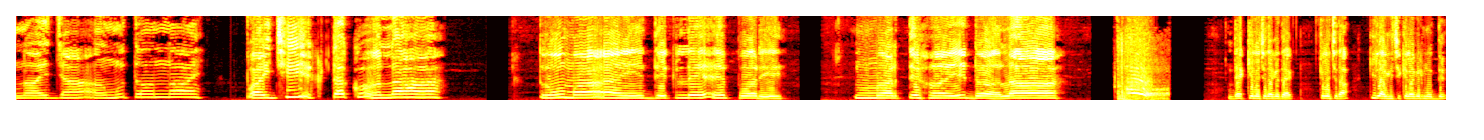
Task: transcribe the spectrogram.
নয় জাম তো নয় পাইছি একটা কলা তোমায় দেখলে পরে মারতে হয় ডলা দেখ কেলেছে দেখ দেখ কেলেছে দা কি লাগিয়েছে কেলাগের মধ্যে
